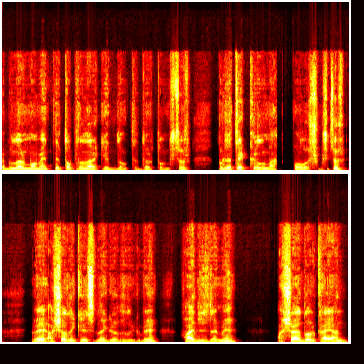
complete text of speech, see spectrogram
ve bunların momentleri toplanarak 7.4 olmuştur. Burada tek kırılma oluşmuştur ve aşağıdaki resimde gördüğünüz gibi fay düzlemi aşağıya doğru kayan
